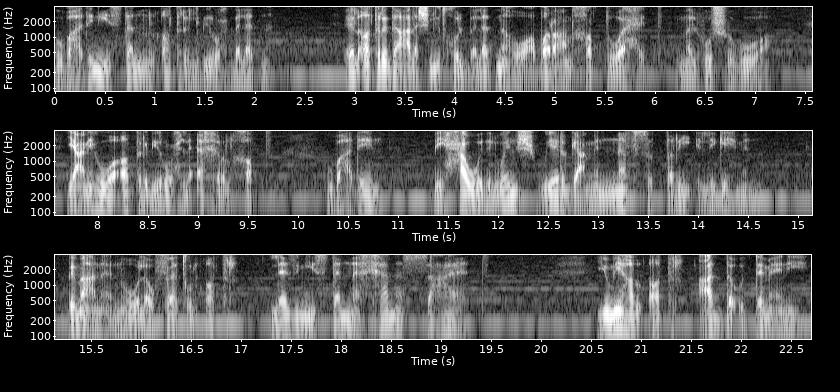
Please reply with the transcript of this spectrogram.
وبعدين يستنى القطر اللي بيروح بلدنا. القطر ده علشان يدخل بلدنا هو عبارة عن خط واحد ملهوش رجوع. يعني هو قطر بيروح لآخر الخط وبعدين بيحود الونش ويرجع من نفس الطريق اللي جه منه. بمعنى إن هو لو فاته القطر لازم يستنى خمس ساعات. يوميها القطر عدى قدام عينيه.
